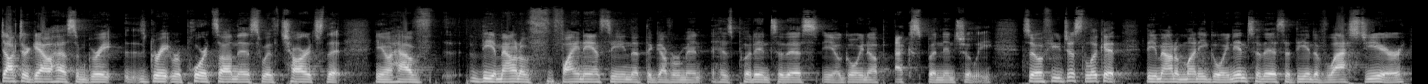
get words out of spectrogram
Dr. Gao has some great, great reports on this with charts that, you know, have the amount of financing that the government has put into this, you know, going up exponentially. So if you just look at the amount of money going into this at the end of last year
